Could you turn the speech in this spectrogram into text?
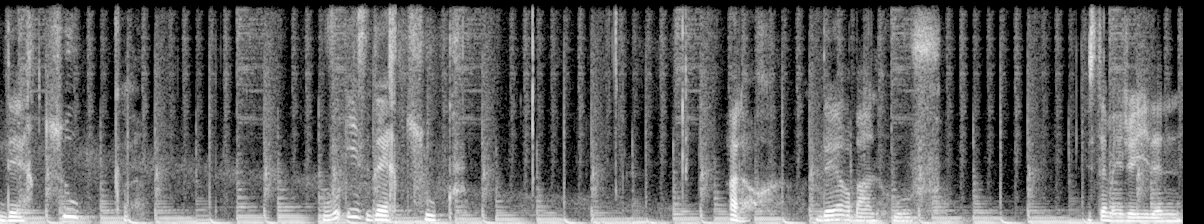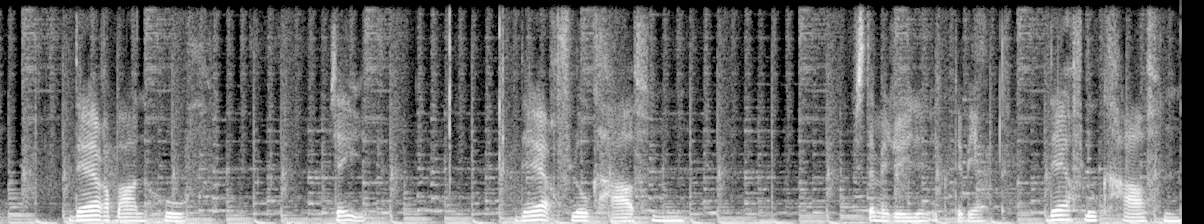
Der Zug. Wo ist der Zug? Alors, der Bahnhof. استمع جيدا der Bahnhof جيد der Flughafen استمع جيدا اكتب bien der Flughafen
